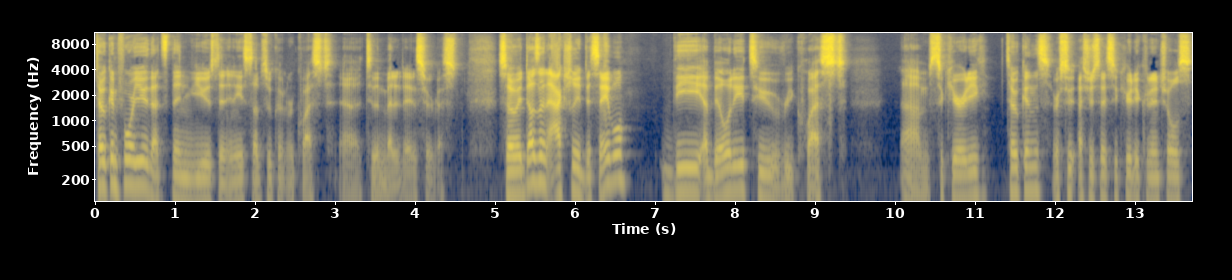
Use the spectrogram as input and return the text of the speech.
token for you that's then used in any subsequent request uh, to the metadata service. So it doesn't actually disable the ability to request um, security tokens, or I should say security credentials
